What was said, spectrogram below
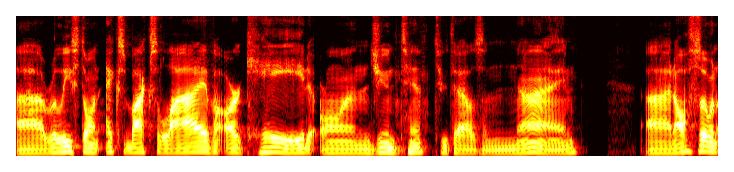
uh, released on Xbox Live Arcade on June 10th, 2009, uh, and also an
